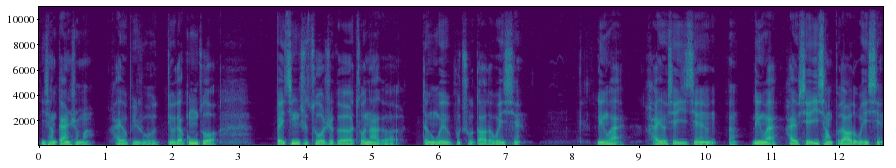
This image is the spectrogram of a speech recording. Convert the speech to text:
你想干什么？还有比如丢掉工作、被禁止做这个做那个等微不足道的危险。另外还有些意见啊，另外还有些意想不到的危险。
